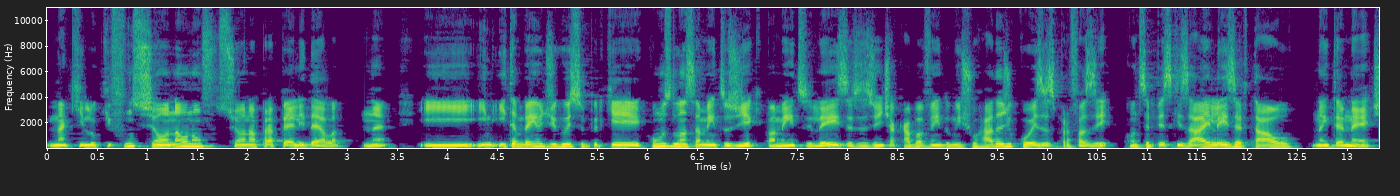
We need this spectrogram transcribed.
naquilo que funciona ou não funciona para a pele dela né? E, e, e, também eu digo isso porque com os lançamentos de equipamentos e lasers, a gente acaba vendo uma enxurrada de coisas para fazer. Quando você pesquisar ah, laser tal na internet,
